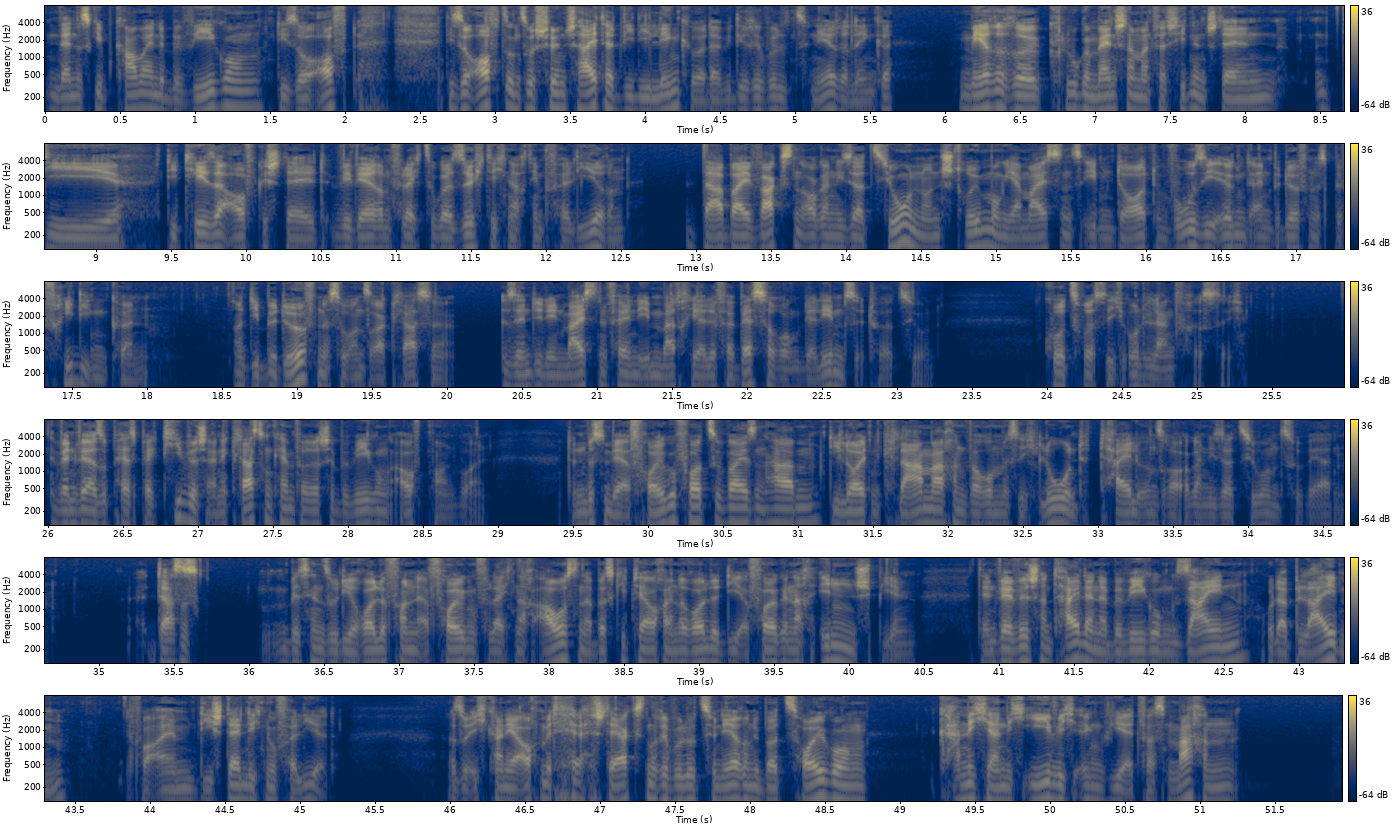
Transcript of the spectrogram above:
Denn es gibt kaum eine Bewegung, die so oft, die so oft und so schön scheitert wie die Linke oder wie die revolutionäre Linke. Mehrere kluge Menschen haben an verschiedenen Stellen die, die These aufgestellt, wir wären vielleicht sogar süchtig nach dem Verlieren. Dabei wachsen Organisationen und Strömungen ja meistens eben dort, wo sie irgendein Bedürfnis befriedigen können. Und die Bedürfnisse unserer Klasse sind in den meisten Fällen eben materielle Verbesserungen der Lebenssituation. Kurzfristig und langfristig. Wenn wir also perspektivisch eine klassenkämpferische Bewegung aufbauen wollen, dann müssen wir Erfolge vorzuweisen haben, die Leuten klar machen, warum es sich lohnt, Teil unserer Organisation zu werden. Das ist ein bisschen so die Rolle von Erfolgen vielleicht nach außen, aber es gibt ja auch eine Rolle, die Erfolge nach innen spielen. Denn wer will schon Teil einer Bewegung sein oder bleiben, vor allem die ständig nur verliert? Also ich kann ja auch mit der stärksten revolutionären Überzeugung, kann ich ja nicht ewig irgendwie etwas machen,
